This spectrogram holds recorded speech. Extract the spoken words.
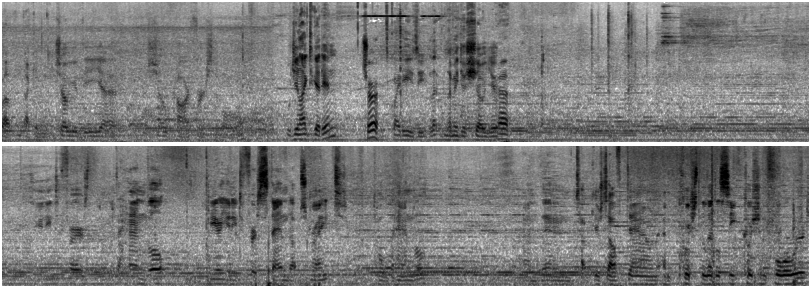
Well, I can show you the, uh, show car first of all. Would you like to get in? Sure. It's quite easy. Let, let me just show you. Uh, You need to first, with the handle here, you need to first stand up straight, hold the handle, and then tuck yourself down and push the little seat cushion forward.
